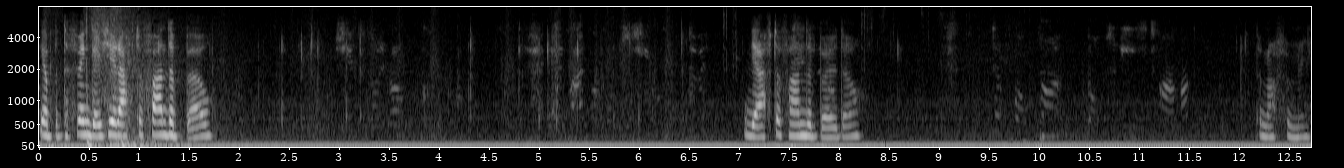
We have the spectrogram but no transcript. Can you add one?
Yeah, but the thing is, you'd have to find a bow. You have to find the bow though. They're not for me.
